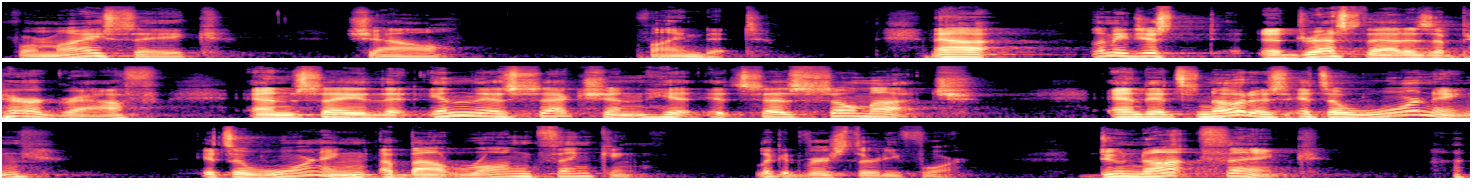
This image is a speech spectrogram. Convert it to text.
for my sake shall find it. Now, let me just address that as a paragraph and say that in this section it says so much. And it's notice it's a warning, it's a warning about wrong thinking. Look at verse 34. Do not think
